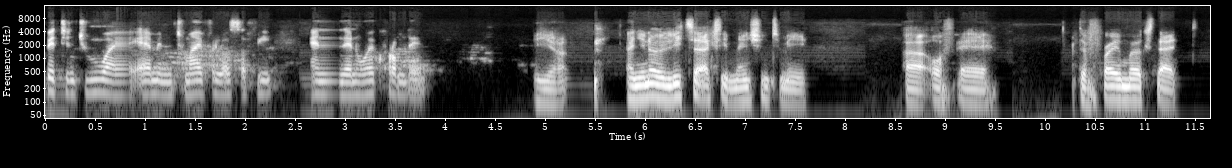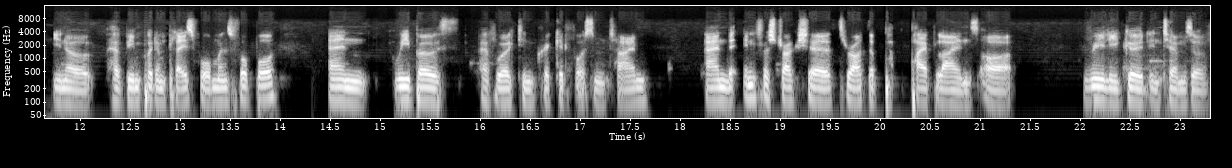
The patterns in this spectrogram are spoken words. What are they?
fit into who I am and into my philosophy, and then work from there. Yeah, and you know, Lita actually mentioned to me uh, off air the frameworks that you know have been put in place for women's football, and we both have worked in cricket for some time, and the infrastructure throughout the pipelines are really good in terms of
